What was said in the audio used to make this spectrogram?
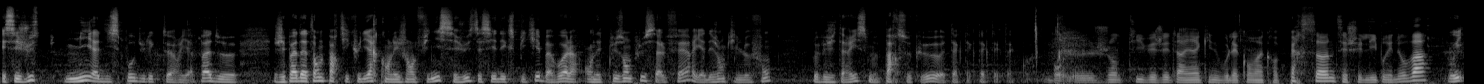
Et c'est juste mis à dispo du lecteur. Il y a pas de, j'ai pas d'attente particulière quand les gens le finissent. C'est juste essayer d'expliquer. Bah voilà, on est de plus en plus à le faire. Il y a des gens qui le font. Le végétarisme parce que euh, tac tac tac tac tac quoi. Bon, le gentil végétarien qui ne voulait convaincre personne, c'est chez Librinova. Oui.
